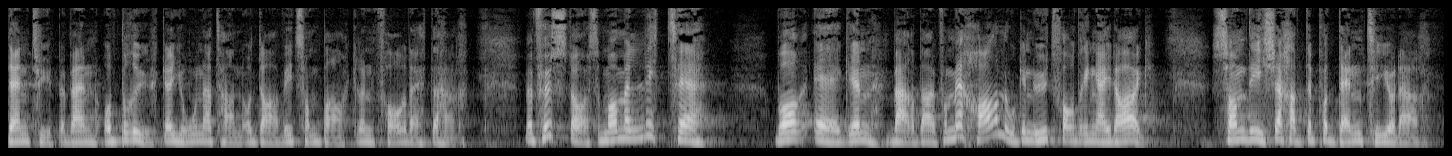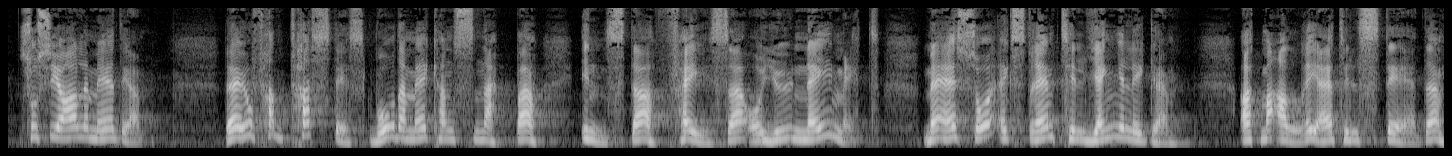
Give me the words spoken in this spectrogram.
den type venn, og bruke Jonathan og David som bakgrunn for dette her. Men først da, så må vi litt til vår egen hverdag. For vi har noen utfordringer i dag som de ikke hadde på den tida der. Sosiale medier. Det er jo fantastisk hvordan vi kan snappe, Insta, Face og you name it. Vi er så ekstremt tilgjengelige at vi aldri er til stede.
